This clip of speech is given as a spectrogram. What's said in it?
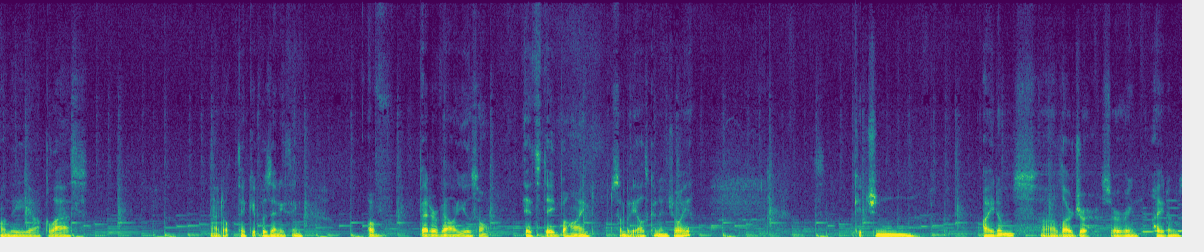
on the uh, glass. I don't think it was anything of better value, so it stayed behind. Somebody else can enjoy it. Kitchen items, uh, larger serving items,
